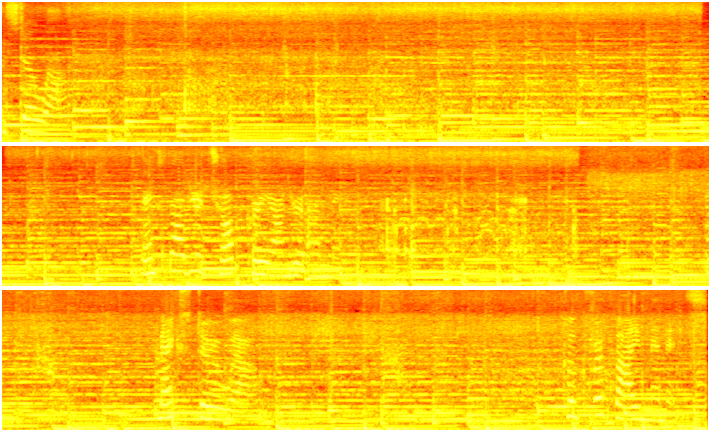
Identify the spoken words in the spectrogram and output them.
and stir well. Next add your chopped coriander and mix. Next stir well. Cook for 5 minutes.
